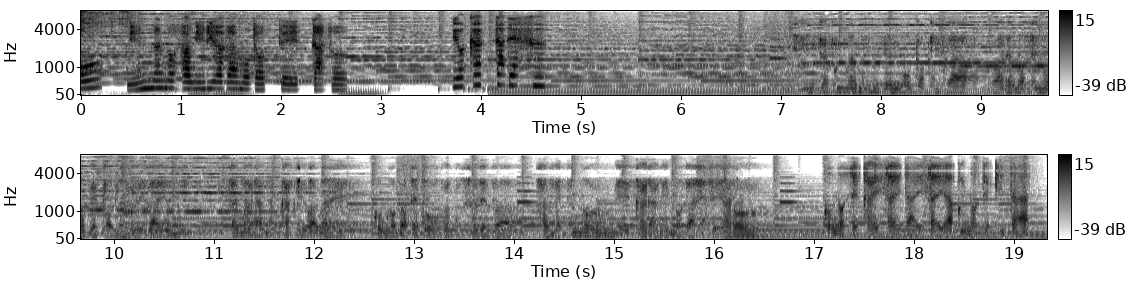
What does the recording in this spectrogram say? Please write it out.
おお、みんなのファミリアが戻っていったぞ。よかったです。貧弱な人間おときが、我のしもべとなる以外に、貴様らの価値はない。この場で降伏すれば、破滅の運命から見逃してやろう。この世界最大最悪の敵だ。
